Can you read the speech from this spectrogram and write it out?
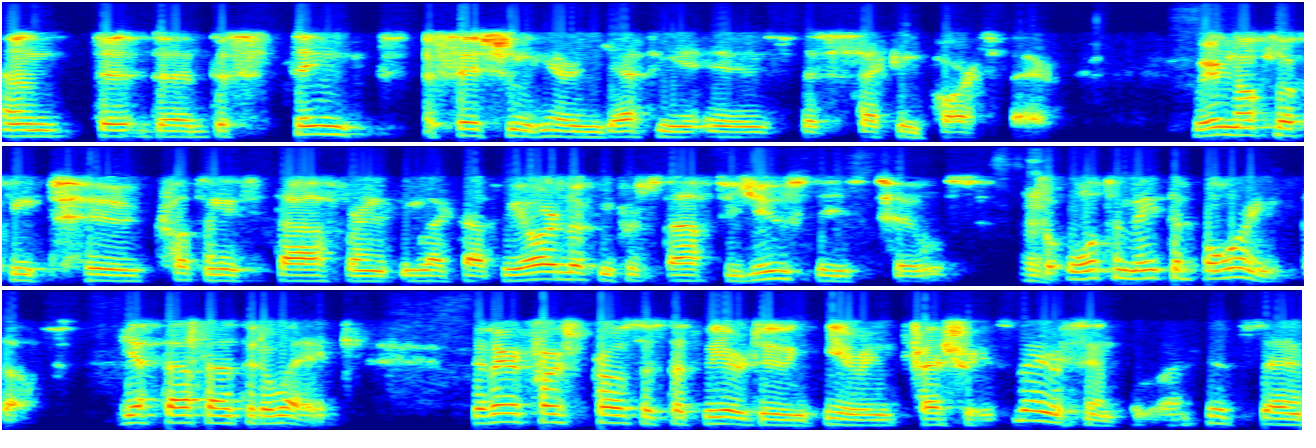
and the, the distinct decision here in Getinge is the second part there. We're not looking to cut any staff or anything like that. We are looking for staff to use these tools mm. to automate the boring stuff, get that out of the way. The very first process that we are doing here in Treasury is very simple, right? It's uh,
